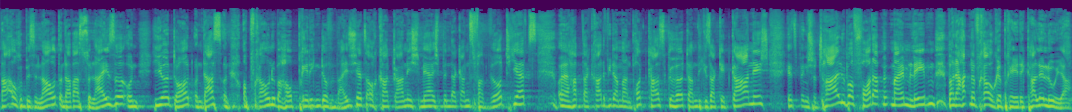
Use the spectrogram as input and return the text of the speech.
war auch ein bisschen laut und da war es zu leise und hier, dort und das und ob Frauen überhaupt predigen dürfen, weiß ich jetzt auch gerade gar nicht mehr. Ich bin da ganz verwirrt jetzt, äh, habe da gerade wieder mal einen Podcast gehört, da haben die gesagt, geht gar nicht. Jetzt bin ich total überfordert mit meinem Leben, weil da hat eine Frau gepredigt, Halleluja.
